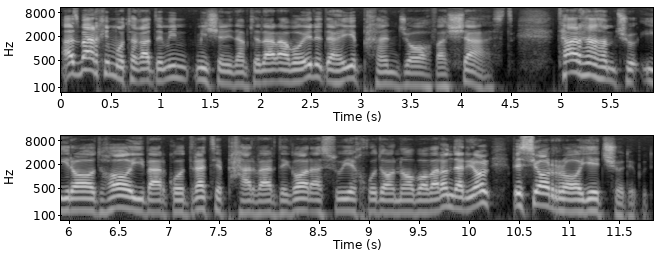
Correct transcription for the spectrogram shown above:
از برخی متقدمین میشنیدم که در اوایل دهه پنجاه و شست طرح همچو ایرادهایی بر قدرت پروردگار از سوی خدا ناباوران در ایران بسیار رایج شده بود.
